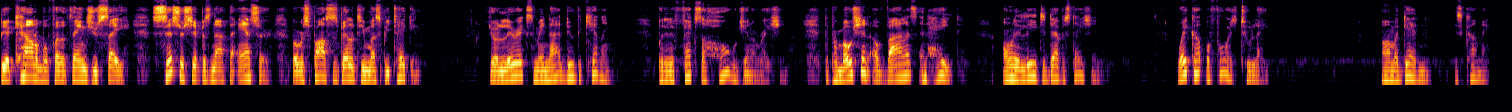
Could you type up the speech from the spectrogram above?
Be accountable for the things you say. Censorship is not the answer, but responsibility must be taken. Your lyrics may not do the killing, but it affects a whole generation. The promotion of violence and hate only lead to devastation. Wake up before it's too late. Armageddon is coming.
